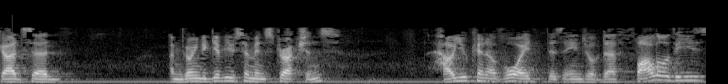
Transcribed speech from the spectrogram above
God said, I'm going to give you some instructions how you can avoid this angel of death. Follow these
